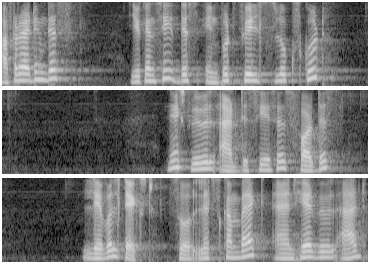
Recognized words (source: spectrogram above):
After adding this, you can see this input fields looks good. Next we will add the CSS for this label text. So let's come back and here we will add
